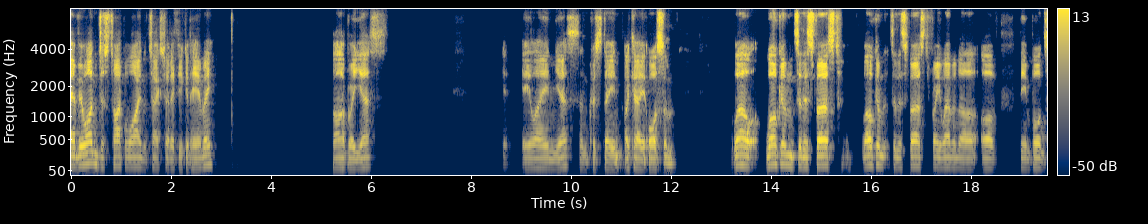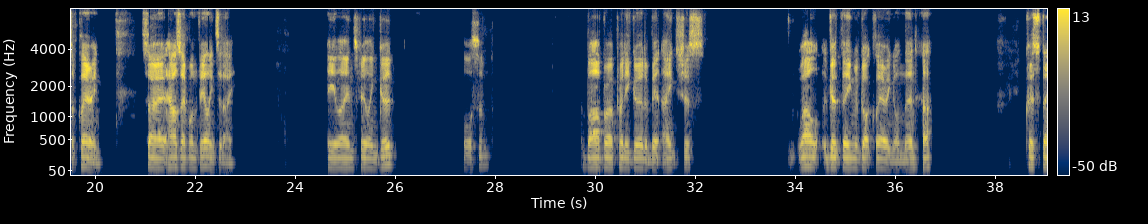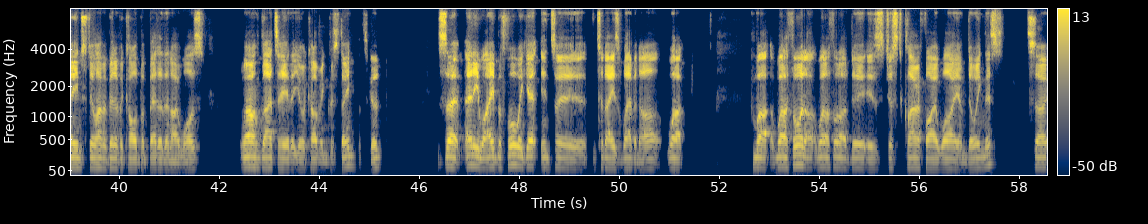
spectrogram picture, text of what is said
Everyone, just type away in the text chat if you can hear me. Barbara, yes. Elaine, yes, and Christine. Okay, awesome. Well, welcome to this first welcome to this first free webinar of the importance of clearing. So, how's everyone feeling today? Elaine's feeling good. Awesome. Barbara, pretty good, a bit anxious. Well, good thing we've got clearing on then, huh? Christine, still have a bit of a cold, but better than I was. Well, I'm glad to hear that you're recovering, Christine. That's good. So anyway, before we get into today's webinar, what what what I thought what I thought I'd do is just clarify why I'm doing this. So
